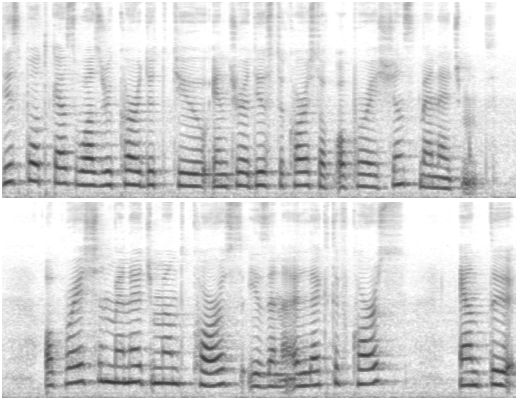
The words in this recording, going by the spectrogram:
This podcast was recorded to introduce the course of Operations Management. Operation Management course is an elective course and the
